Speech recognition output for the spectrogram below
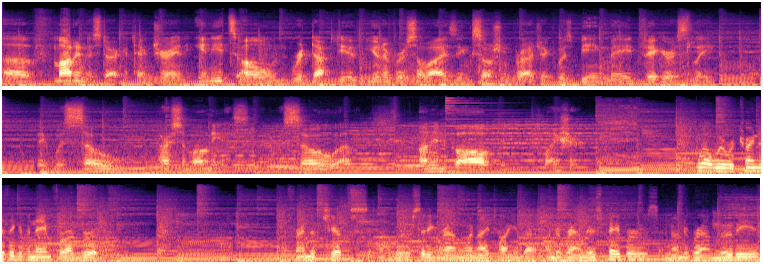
of modernist architecture and in its own reductive, universalizing social project was being made vigorously. It was so parsimonious, it was so um, uninvolved in pleasure. Well, we were trying to think of a name for our group. A friend of Chip's, uh, we were sitting around one night talking about underground newspapers and underground movies,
